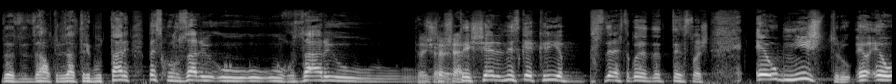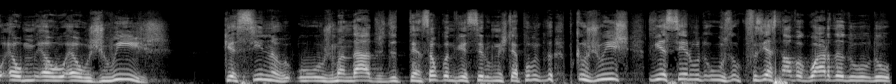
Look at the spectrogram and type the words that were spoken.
da, da autoridade tributária. Parece que o Rosário, o, o- Rosário Teixeira. Teixeira nem sequer queria proceder a esta coisa de detenções. É o ministro, é, é é o- é o- é o juiz que assina os mandados de detenção quando devia ser o Ministério Público, porque o juiz devia ser o, o- o que fazia a salvaguarda do, do,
